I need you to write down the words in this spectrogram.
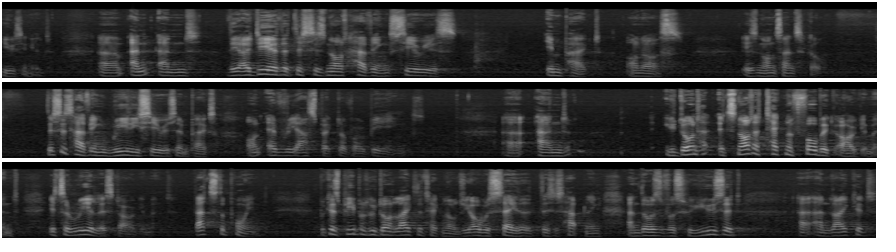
using it. Um, and, and the idea that this is not having serious impact on us is nonsensical. This is having really serious impacts on every aspect of our beings. Uh, and you don't, it's not a technophobic argument, it's a realist argument. That's the point. Because people who don't like the technology always say that this is happening, and those of us who use it uh, and like it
